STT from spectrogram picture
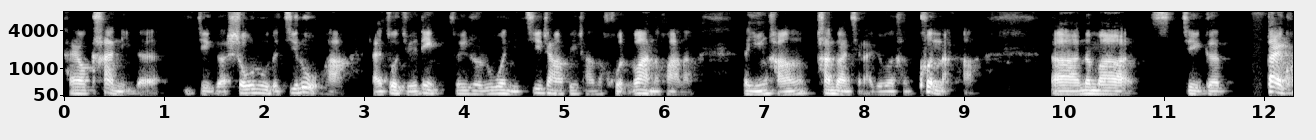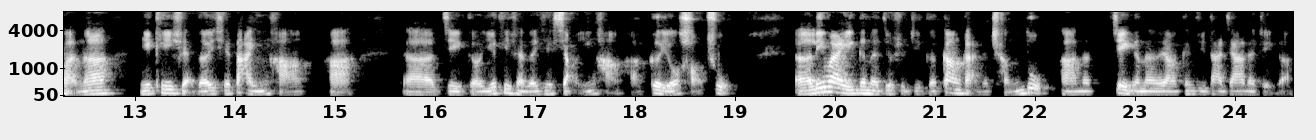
它要看你的这个收入的记录哈来做决定。所以说，如果你记账非常的混乱的话呢，那银行判断起来就会很困难啊。呃，那么这个贷款呢？你可以选择一些大银行啊，呃，这个也可以选择一些小银行啊，各有好处。呃，另外一个呢，就是这个杠杆的程度啊，那这个呢要根据大家的这个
